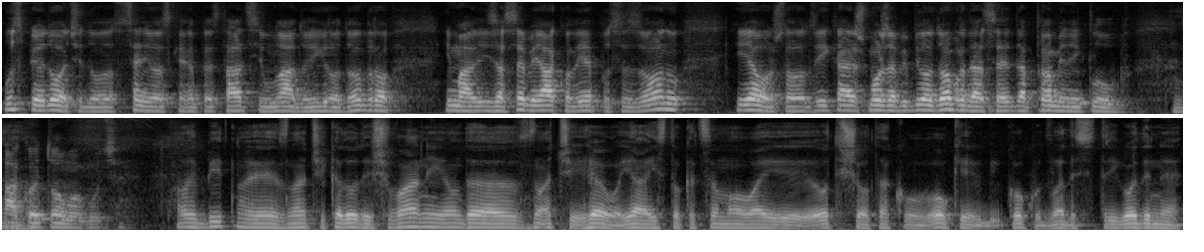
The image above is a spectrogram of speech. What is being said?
uspio doći do seniorske reprezentacije u mlado igrao dobro, ima iza sebe jako lijepu sezonu i evo što ti kažeš, možda bi bilo dobro da se da promijeni klub, ako je to moguće. Ali bitno je, znači, kad odeš vani, onda, znači, evo, ja isto kad sam ovaj, otišao tako, ok, koliko, 23 godine,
